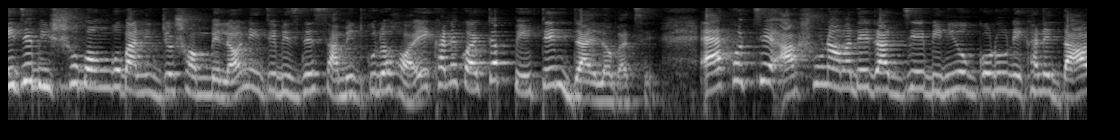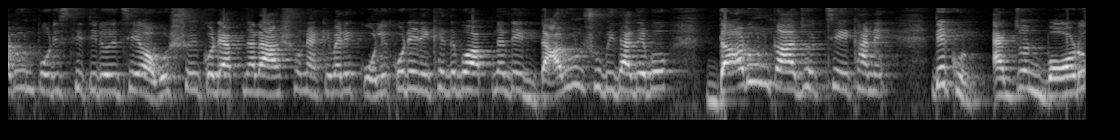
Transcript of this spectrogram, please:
এই যে বিশ্ববঙ্গ বাণিজ্য সম্মেলন, এই যে বিজনেস সামিটগুলো হয়, এখানে কয়েকটা পেটেন্ট ডায়লগ আছে। এক হচ্ছে, আসুন আমাদের রাজ্যে বিনিয়োগ করুন, এখানে দারুণ পরিস্থিতি রয়েছে, অবশ্যই করে আপনারা আসুন, একেবারে কোলে করে রেখে দেবো আপনাদের, দারুণ সুবিধা দেব, দারুণ কাজ হচ্ছে এখানে। দেখুন, একজন বড়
